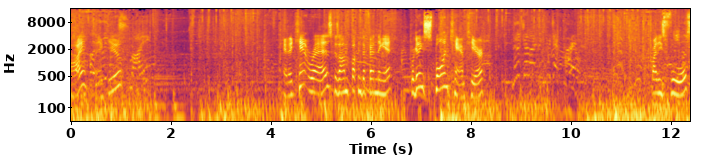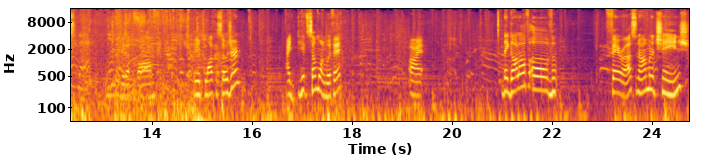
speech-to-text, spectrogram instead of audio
Die. Thank you. Okay, they can't res because I'm fucking defending it. We're getting spawn camped here by these fools. I'm gonna do that bomb. Did it block the sojourn? I hit someone with it. Alright. They got off of Pharah, so now I'm gonna change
